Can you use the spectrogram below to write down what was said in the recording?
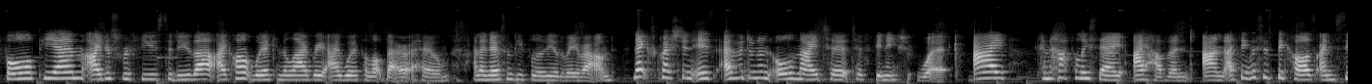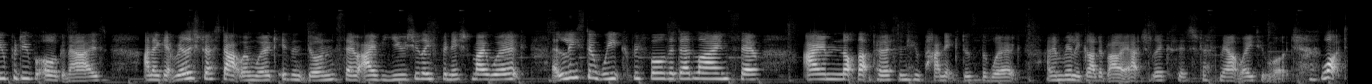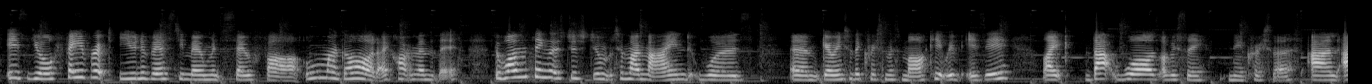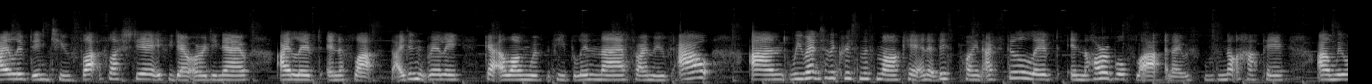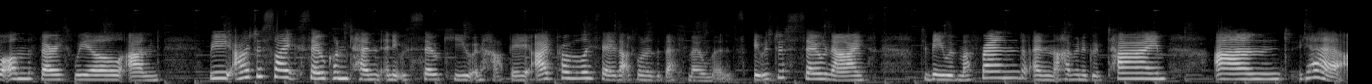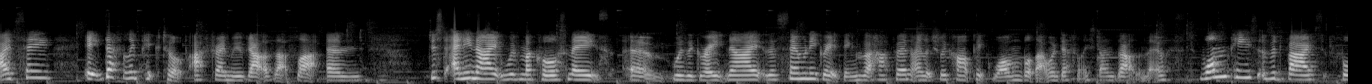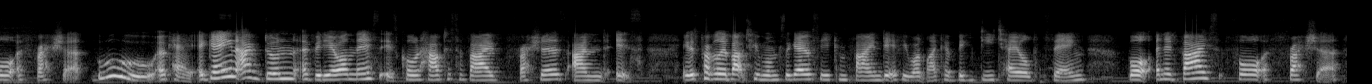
4pm. I just refuse to do that. I can't work in the library, I work a lot better at home and I know some people are the other way around. Next question is, ever done an all-nighter to finish work? I can happily say I haven't and I think this is because I'm super duper organised and I get really stressed out when work isn't done so I've usually finished my work at least a week before the deadline so I am not that person who panic does the work and I'm really glad about it actually because it stressed me out way too much. what is your favourite university moment so far? Oh my god, I can't remember this. The one thing that's just jumped to my mind was um, going to the Christmas market with Izzy. Like that was obviously near Christmas and I lived in two flats last year if you don't already know. I lived in a flat that I didn't really get along with the people in there so I moved out and we went to the Christmas market and at this point I still lived in the horrible flat and I was, was not happy and we were on the Ferris wheel and we I was just like so content and it was so cute and happy. I'd probably say that's one of the best moments. It was just so nice to be with my friend and having a good time and yeah I'd say it definitely picked up after I moved out of that flat and just any night with my course mates um, was a great night. There's so many great things that happen. I literally can't pick one, but that one definitely stands out the most. One piece of advice for a fresher. Ooh, okay. Again, I've done a video on this. It's called How to Survive Freshers and it's it was probably about two months ago, so you can find it if you want like a big detailed thing. But an advice for a fresher.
